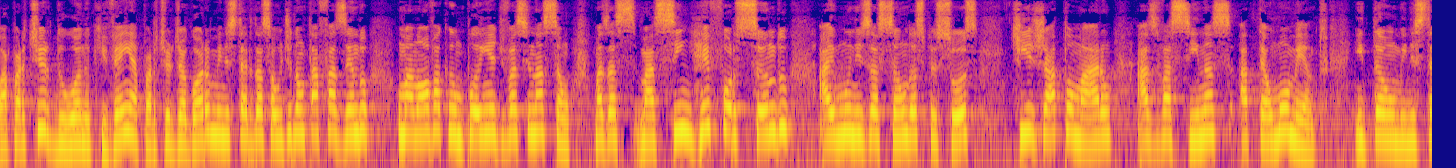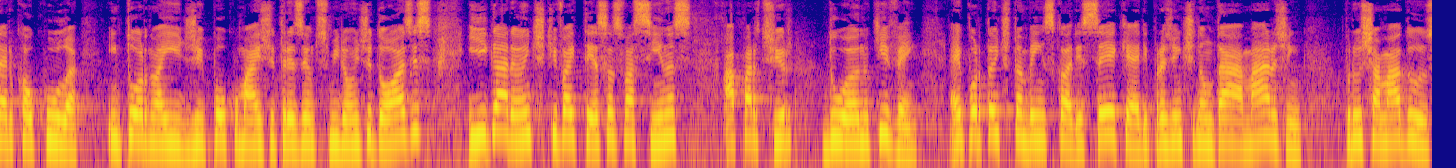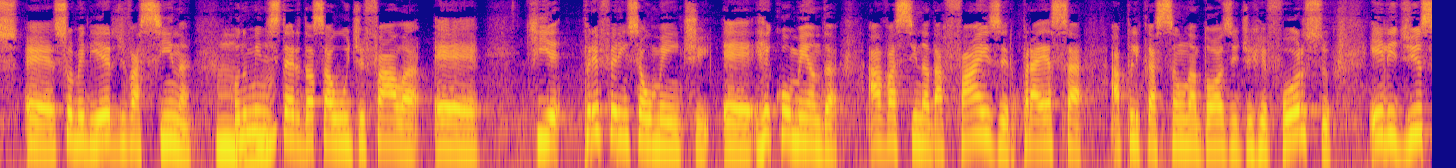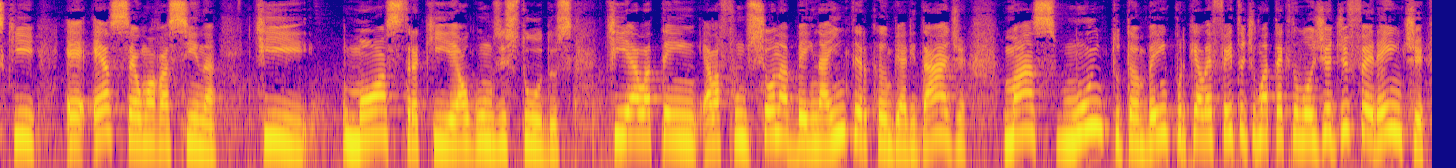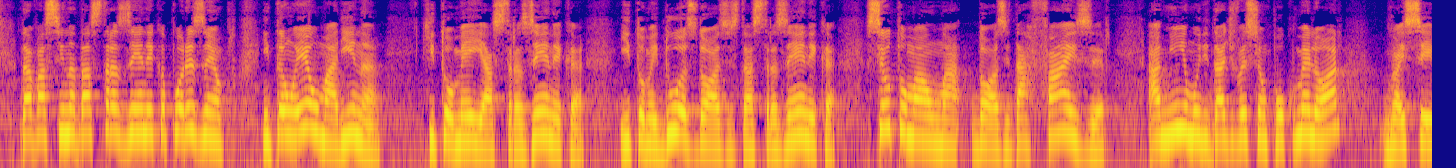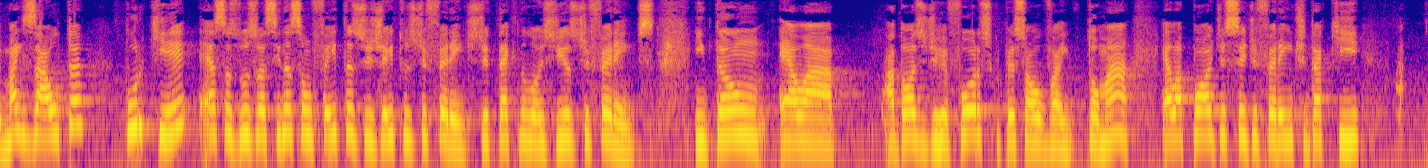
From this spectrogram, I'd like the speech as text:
a, partir do ano que vem a partir de agora o Ministério da Saúde não está fazendo uma nova campanha de vacinação mas, mas sim reforçando a imunização das pessoas que já tomaram as vacinas até o momento. Então o Ministério calcula em torno aí de pouco mais de 300 milhões de doses e garante que vai ter essas vacinas a partir do ano que vem. É importante também esclarecer, Kelly, para a gente não dar margem para os chamados é, sommelier de vacina. Uhum. Quando o Ministério da Saúde fala é, que preferencialmente é, recomenda a vacina da Pfizer para essa aplicação na dose de reforço, ele diz que é, essa é uma vacina que mostra que alguns estudos que ela tem, ela funciona bem na intercambiabilidade, mas muito também porque ela é feita de uma tecnologia diferente da vacina da AstraZeneca, por exemplo. Então eu, Marina, que tomei a AstraZeneca e tomei duas doses da AstraZeneca, se eu tomar uma dose da Pfizer, a minha imunidade vai ser um pouco melhor, vai ser mais alta porque essas duas vacinas são feitas de jeitos diferentes, de tecnologias diferentes. Então, ela a dose de reforço que o pessoal vai tomar, ela pode ser diferente da que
